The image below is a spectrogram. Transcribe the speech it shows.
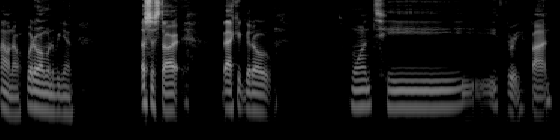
I don't know. Where do I want to begin? Let's just start back at good old 23. Fine.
